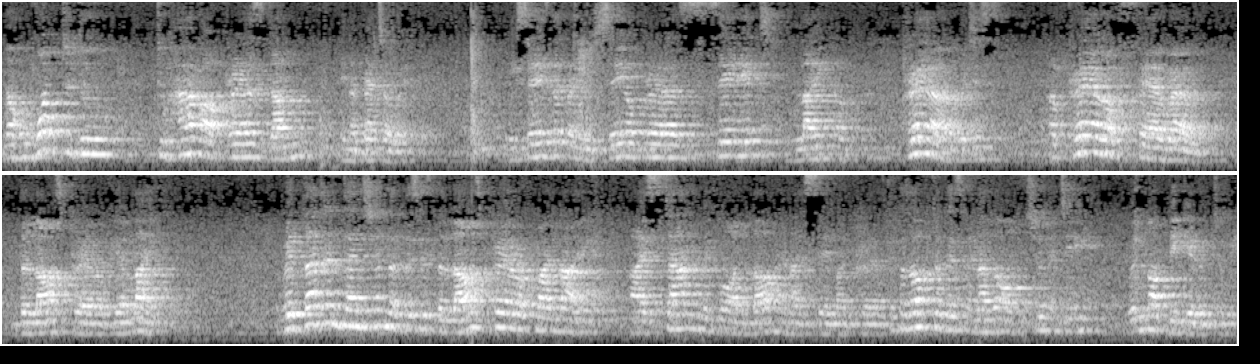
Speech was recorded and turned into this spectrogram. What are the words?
now, what to do to have our prayers done in a better way? He says that when you say your prayers, say it like a prayer which is a prayer of farewell, the last prayer of your life. With that intention that this is the last prayer of my life, I stand before Allah and I say my prayer. Because after this, another opportunity will not be given to me.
